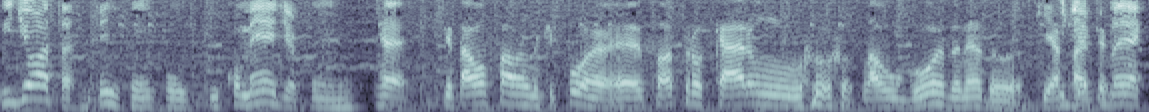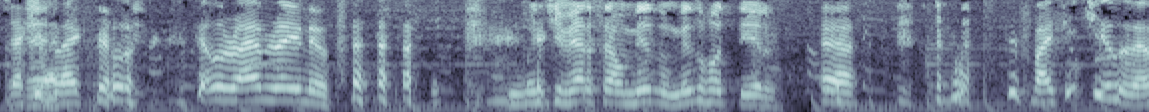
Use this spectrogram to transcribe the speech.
idiota, entende? Com, com- com comédia, com. É, que estavam falando que, porra, é, só trocaram o, lá o gordo, né, do... Que ia o Jack fazer... Black. Jack é, Black pelo, pelo Ryan Reynolds. mantiveram sei lá, o mesmo, o mesmo roteiro. É. Tipo, faz sentido, né?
